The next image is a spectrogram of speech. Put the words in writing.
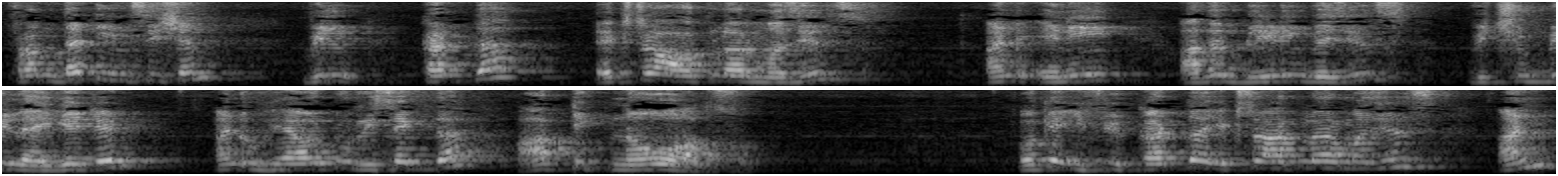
From that incision we'll cut the extraocular muscles and any other bleeding vessels which should be ligated and we have to resect the optic nerve also. Okay if you cut the extraocular muscles and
